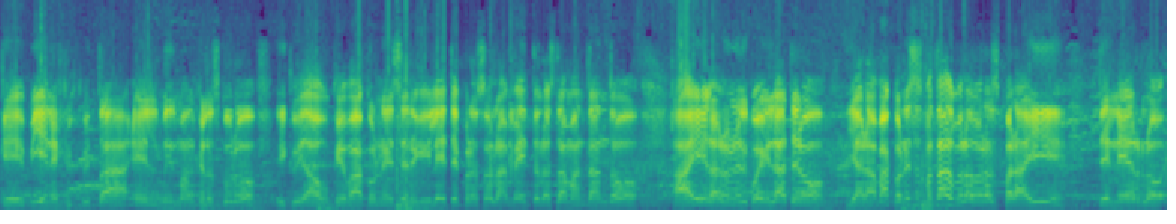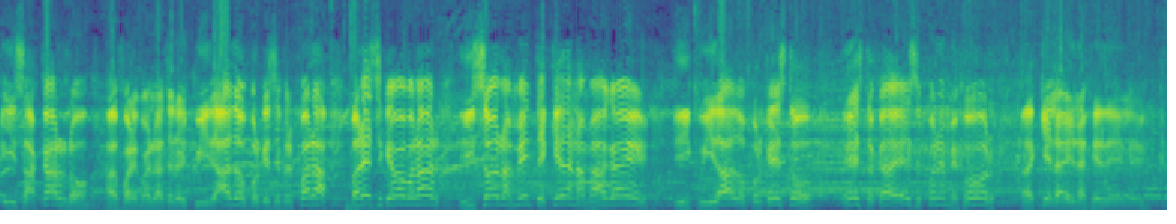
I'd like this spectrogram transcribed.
que bien ejecuta el mismo Ángel Oscuro. Y cuidado que va con ese reguilete, pero solamente lo está mandando ahí el alón el cuadrilátero. Y ahora va con esas patadas voladoras para ahí tenerlo y sacarlo afuera del cuadrilátero. Y cuidado porque se prepara, parece que va a volar y solamente queda Namagae. Y cuidado porque esto, esto cada vez se pone mejor aquí en la arena GDL.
